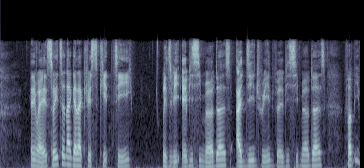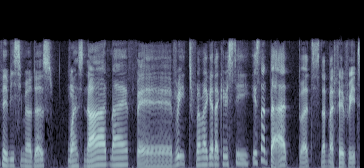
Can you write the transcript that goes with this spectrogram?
anyway, so it's an Agatha Christie. It's the ABC Murders. I did read the ABC Murders. For me, the ABC Murders was not my favorite from Agatha Christie. It's not bad, but it's not my favorite.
